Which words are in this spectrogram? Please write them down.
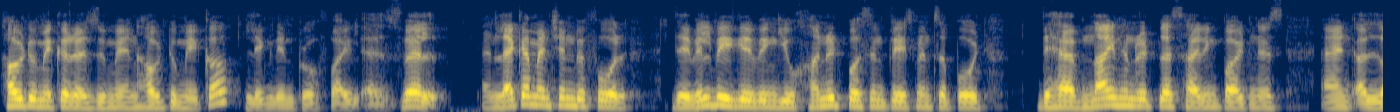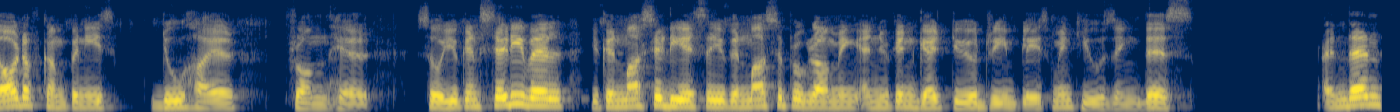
how to make a resume, and how to make a LinkedIn profile as well. And like I mentioned before, they will be giving you 100% placement support. They have 900 plus hiring partners, and a lot of companies do hire from here. So you can study well, you can master DSA, you can master programming, and you can get to your dream placement using this. And then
